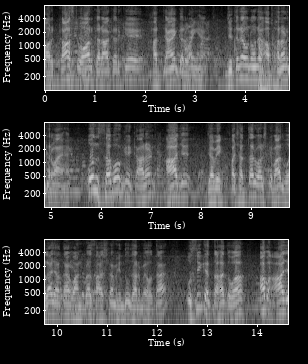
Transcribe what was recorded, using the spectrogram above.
और कास्ट वॉर करा करके हत्याएँ करवाई हैं, जितने उन्होंने अपहरण करवाए हैं, उन सबों के कारण आज जब एक पचहत्तर वर्ष के बाद बोला जाता है, वानप्रस्थ आश्रम हिंदू धर्म में होता है, उसी के तहत वह अब आज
